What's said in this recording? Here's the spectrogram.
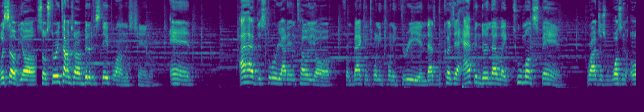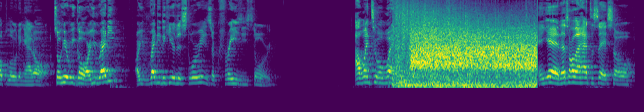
What's up, y'all? So story times are a bit of a staple on this channel. And I have this story I didn't tell y'all from back in 2023, and that's because it happened during that like two month span where I just wasn't uploading at all. So here we go. Are you ready? Are you ready to hear this story? It's a crazy story. I went to a wedding. And yeah, that's all I had to say. So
